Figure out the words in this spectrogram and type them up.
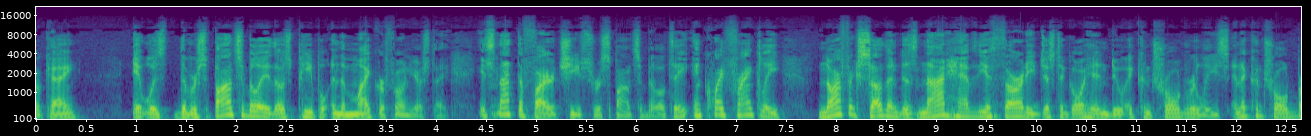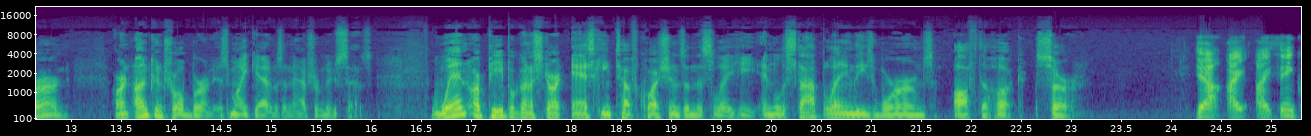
Okay, it was the responsibility of those people in the microphone yesterday. It's not the fire chief's responsibility, and quite frankly, Norfolk Southern does not have the authority just to go ahead and do a controlled release and a controlled burn, or an uncontrolled burn, as Mike Adams of Natural News says. When are people going to start asking tough questions on this, Leahy, and stop letting these worms off the hook, sir? Yeah, I, I think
